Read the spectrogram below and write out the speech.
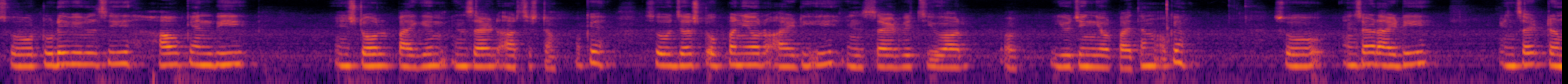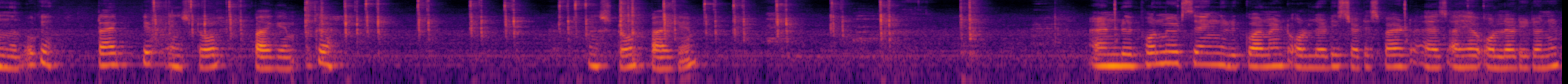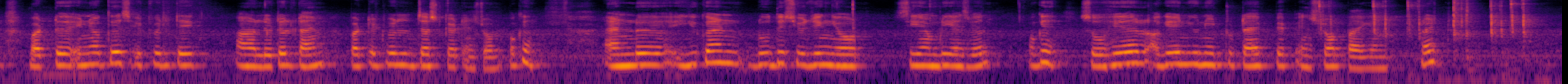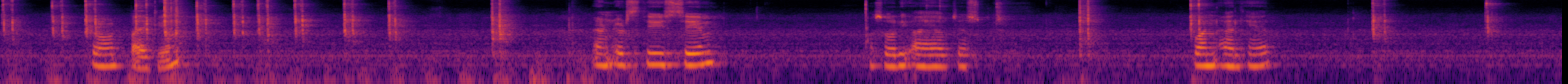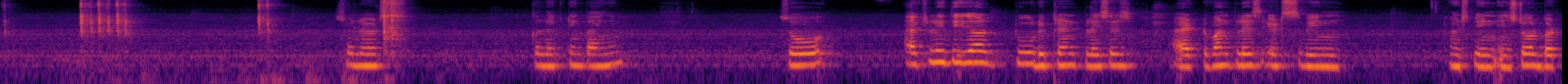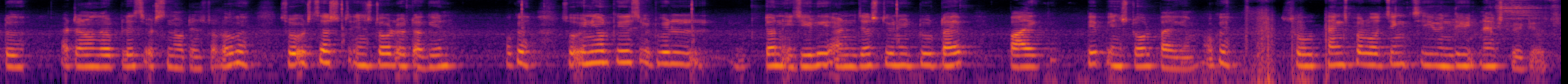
so today we will see how can we install pygame inside our system okay? So just open your IDE inside which you are uh, using your python okay? So inside IDE inside terminal okay? Type pip install pygame okay? Install pygame and for me it's saying requirement already satisfied as I have already done it. But uh, in your case it will take a little time but it will just get installed okay? And uh, you can do this using your cmd as well okay? So here again you need to type pip install pygame right? Dot pygame. And it's the same sorry i have just one l here. So let's collecting pygame so actually these are two different places. At one place it's been it's been installed but uh, at another place it's not installed okay? So it's just install it again okay? So in your case it will done easily and just you need to type py pip install pygame okay? So thanks for watching. See you in the next videos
